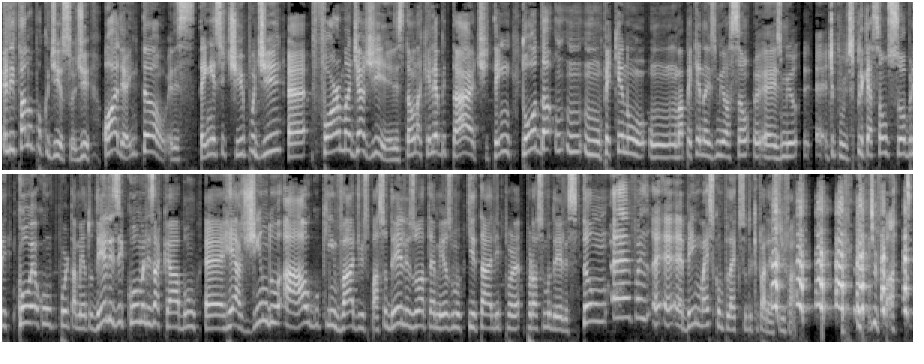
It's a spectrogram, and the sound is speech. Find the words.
ele fala um pouco disso, de, olha, então, eles têm esse tipo de uh, forma de agir, eles estão naquele habitat, tem toda um, um, um pequeno, um, uma pequena esmiuação, é, esmiu, é, tipo, explicação sobre qual é o comportamento deles e como eles acabam é, reagindo a algo que invade o espaço deles ou até mesmo que tá ali próximo deles. Então, é, faz, é, é bem mais complexo do que parece, de fato. de fato.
